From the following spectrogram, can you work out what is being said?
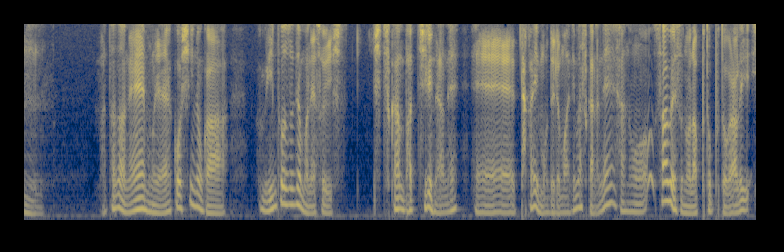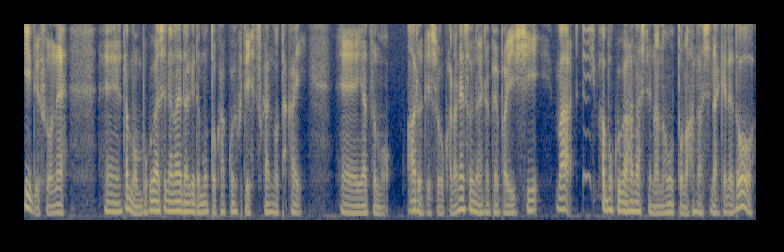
うん、まあ、ただねもうややこしいのが Windows でもねそういう質感バッチリなね、えー、高いモデルもありますからね。あの、サーベスのラップトップとかあれいいですよね。えー、多分僕が知らないだけでもっとかっこよくて質感の高い、えー、やつもあるでしょうからねそういうのを選べばいいしまあ今僕が話してるのはノートの話だけれど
